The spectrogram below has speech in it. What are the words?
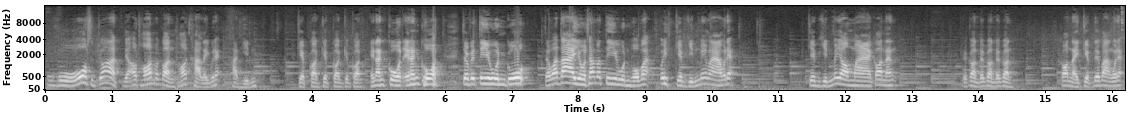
โอ้โหสุดยอดเดี๋ยวเอาทอสมาก่อนทอสขาดอะไรวะเนี่ยขาดหิน เก็บก่อนเก็บก่อนเก็บก่อนไอ้นั่นโกรธไอ้นั่นโกรธจะไปตีหุ่นกู แต่ว่าได้อยู่ถ้ามาตีหุ่นผมอะเฮ้ยเก็บหินไม่มาวะเนี่ยเก็บหินไม่ยอมมาก้อนนั้นเดี๋ยวก่อนเดี๋ยวก่อนเดี๋ยวก่อนก้อนไหนเก็บได้บ้างวะเนี่ย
